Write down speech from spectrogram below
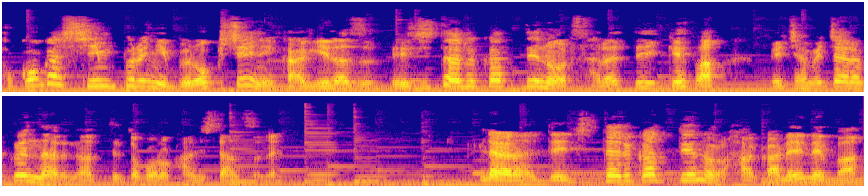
ここがシンプルにブロックチェーンに限らずデジタル化っていうのがされていけば、めちゃめちゃ楽になるなってところを感じたんですよね。だからデジタル化っていうのが図れれば、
